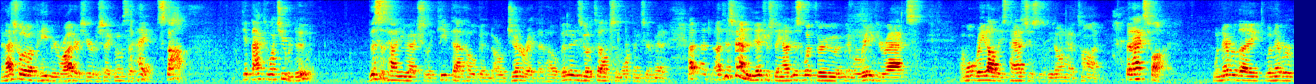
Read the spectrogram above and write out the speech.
And that's really what the Hebrew writer's here to shake them up and say, hey, stop. Get back to what you were doing. This is how you actually keep that hope and, or generate that hope. And then he's going to tell us some more things here in a minute. I, I, I just found it interesting. I just went through, and we're reading through Acts. I won't read all these passages because we don't have time. But Acts 5, whenever they, whenever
